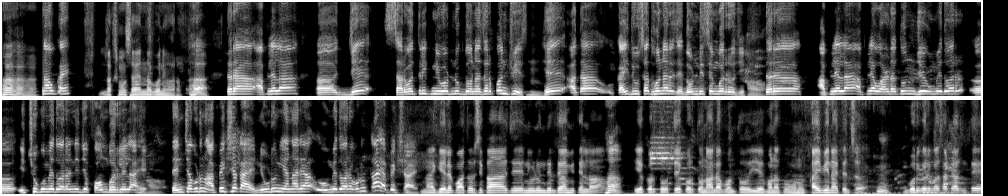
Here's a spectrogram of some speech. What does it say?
हा हा हा. नाव काय? लक्ष्मण साहेबांना गोनेवार हा. तर आपल्याला जे सार्वत्रिक निवडणूक दोन हजार पंचवीस. हे आता काही दिवसात होणारच आहे दोन डिसेंबर रोजी. हो. तर आपल्याला आपल्या वार्डातून जे उमेदवार इच्छुक उमेदवारांनी जे फॉर्म भरलेला आहे. त्यांच्याकडून अपेक्षा काय? निवडून येणाऱ्या उमेदवाराकडून काय अपेक्षा आहे नाही गेल्या पाच वर्षी काय जे निवडून दिले ते आम्ही त्यांना हा करतो ते करतो नाल्या बनतो हे बनवतो म्हणून काही बी नाही त्यांचं. गोरगरिबासाठी अजून ते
